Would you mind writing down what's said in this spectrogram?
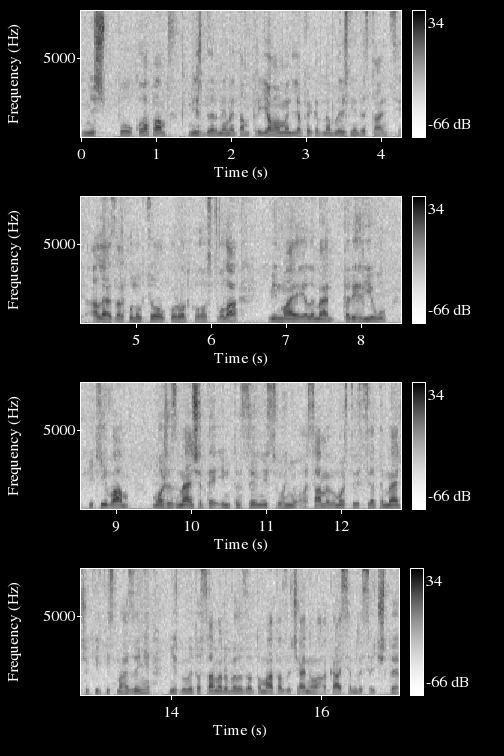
між по окопам, між дверними там прийомами, для приклад на ближній дистанції. Але за рахунок цього короткого ствола він має елемент перегріву, який вам може зменшити інтенсивність вогню. А саме ви можете відстріляти меншу кількість магазинів, ніж би ви то саме робили з автомата звичайного АК-74.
